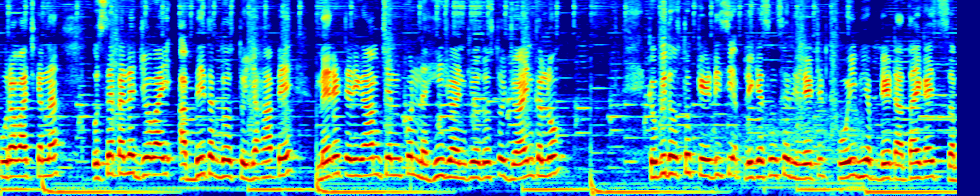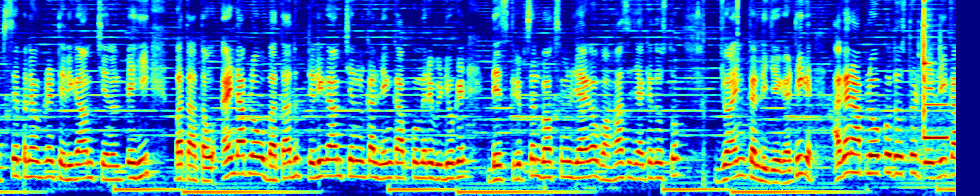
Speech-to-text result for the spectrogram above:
पूरा वॉच करना। उससे पहले जो भाई अभी तक दोस्तों यहाँ पे मेरे टेलीग्राम चैनल को नहीं ज्वाइन किया दोस्तों ज्वाइन कर लो। क्योंकि दोस्तों के डी सी एप्लीकेशन से रिलेटेड कोई भी अपडेट आता है गाइज़ सबसे पहले मैं अपने टेलीग्राम चैनल पे ही बताता हूँ। एंड आप लोगों को बता दूँ टेलीग्राम चैनल का लिंक आपको मेरे वीडियो के डिस्क्रिप्शन बॉक्स में मिल जाएगा, वहाँ से जाके दोस्तों ज्वाइन कर लीजिएगा, ठीक है? अगर आप लोगों को दोस्तों डेली का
